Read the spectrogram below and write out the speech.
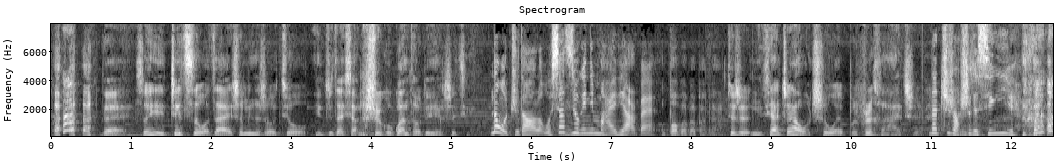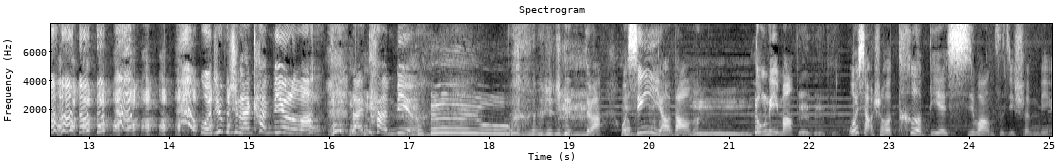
对，所以这次我在生病的时候就一直在想着水果罐头这件事情。那我知道了，我下次就给你买一点儿呗。不不不不不，就是你现在真让我吃，我也不是很爱吃。那至少是个心意。我这不是来看病了吗？来探病，哎呦，对吧？我心意要到嘛，嗯，懂礼貌。对对对，我小时候特别希望自己生病。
